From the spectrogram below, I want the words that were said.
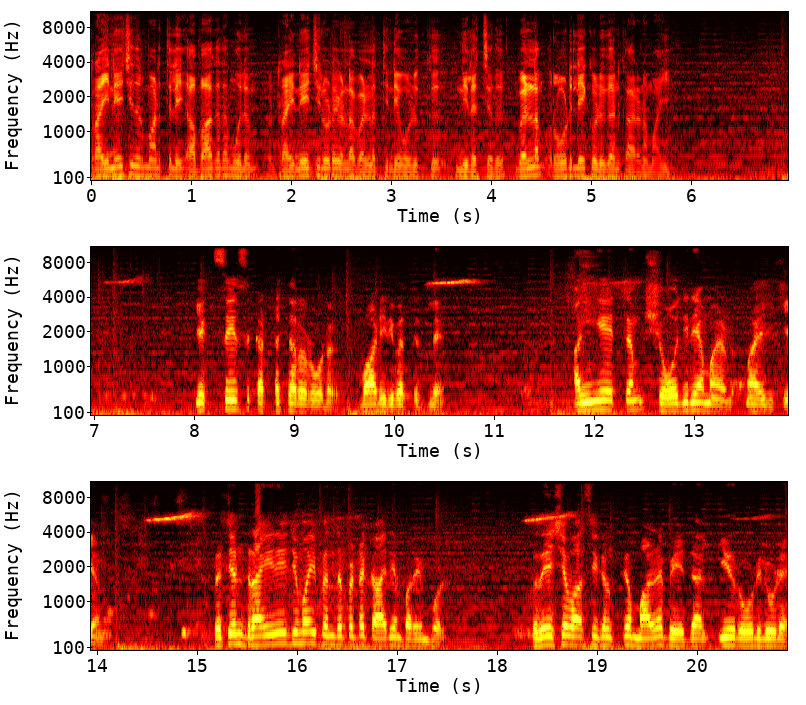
ഡ്രൈനേജ് നിർമ്മാണത്തിലെ അപാകത മൂലം ഡ്രൈനേജിലൂടെയുള്ള വെള്ളത്തിന്റെ ഒഴുക്ക് നിലച്ചത് വെള്ളം റോഡിലേക്ക് ഒഴുകാൻ കാരണമായി. എക്സൈസ് കട്ടച്ചറ റോഡ് വാർഡ് ഇരുപത്തെട്ടിലെ അങ്ങേറ്റം ശോചനീയമായിരിക്കുകയാണ്. പ്രത്യേകം ഡ്രൈനേജുമായി ബന്ധപ്പെട്ട കാര്യം പറയുമ്പോൾ പ്രദേശവാസികൾക്ക് മഴ പെയ്താൽ ഈ റോഡിലൂടെ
